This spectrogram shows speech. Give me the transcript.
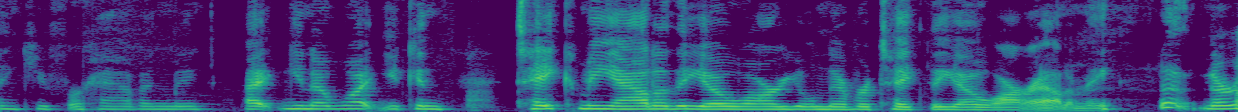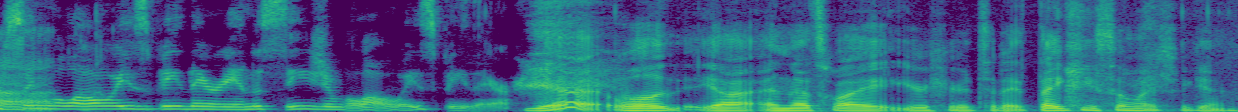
Thank you for having me. I, you know what? You can take me out of the OR. You'll never take the OR out of me. nursing uh, will always be there anesthesia will always be there yeah well yeah and that's why you're here today thank you so much again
